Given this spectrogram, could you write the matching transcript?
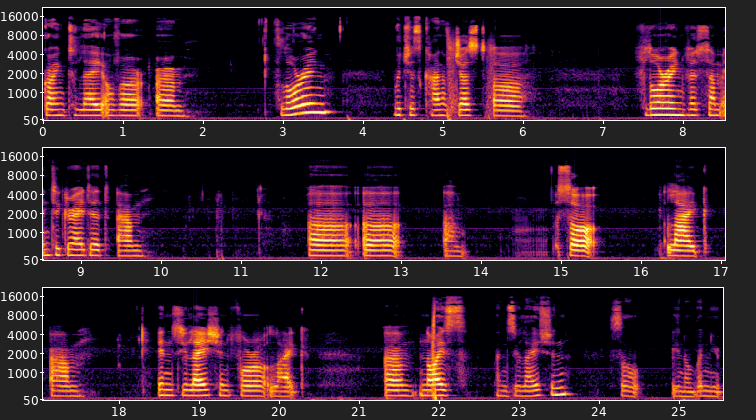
going to lay over um, flooring which is kind of just uh, flooring with some integrated um, uh, uh, um, so like um, insulation for like um, noise insulation. So you know when you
